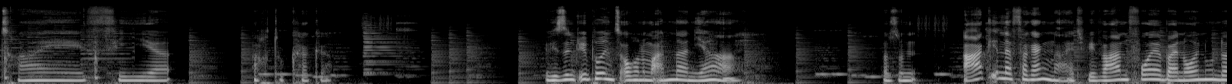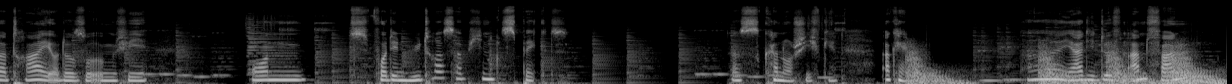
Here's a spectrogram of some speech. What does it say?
drei, vier. Ach du Kacke. Wir sind übrigens auch in einem anderen Jahr. Also arg in der Vergangenheit. Wir waren vorher bei 903 oder so irgendwie. Und vor den Hydras habe ich einen Respekt. Das kann nur schief gehen. Okay. Ah, ja, die dürfen anfangen.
